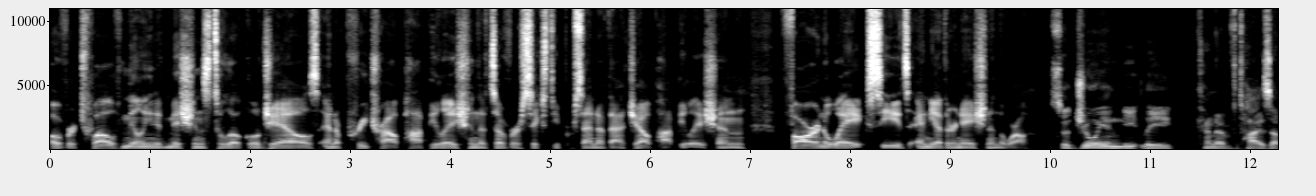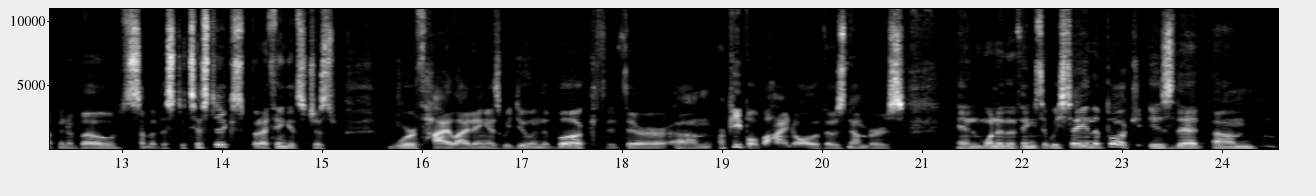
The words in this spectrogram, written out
over 12 million admissions to local jails and a pretrial population that's over 60% of that jail population far and away exceeds any other nation in the world. So Julian neatly kind of ties up in a bow some of the statistics, but I think it's just worth highlighting, as we do in the book, that there um, are people behind all of those numbers. And one of the things that we say in the book is that um,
